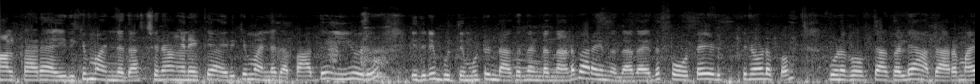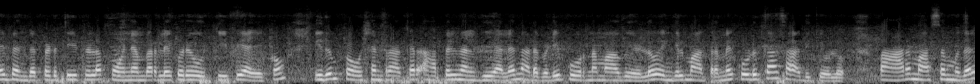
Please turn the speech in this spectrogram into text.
ആൾക്കാരായിരിക്കും വന്നത്. അച്ഛനും അങ്ങനെയൊക്കെ ആയിരിക്കും വന്നത്. അപ്പോൾ അത് ഈ ഒരു ഇതിൽ ബുദ്ധിമുട്ടുണ്ടാക്കുന്നുണ്ടെന്നാണ് പറയുന്നത്. അതായത് ഫോട്ടോ എടുപ്പിനോടൊപ്പം ഗുണഭോക്താക്കളുടെ ആധാറുമായി ബന്ധപ്പെടുത്തിയിട്ടുള്ള ഫോൺ നമ്പറിലേക്ക് ഒരു ഒ ടി പി അയക്കും. ഇതും പോഷൻ ട്രാക്കർ ആപ്പിൽ നൽകിയാലേ നടപടി പൂർണമാകുകയുള്ളൂ എങ്കിൽ മാത്രമേ കൊടുക്കാൻ സാധിക്കുകയുള്ളൂ. അപ്പോൾ ആറ് മാസം മുതൽ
